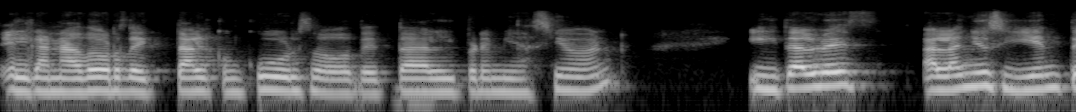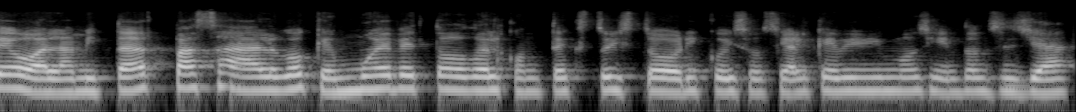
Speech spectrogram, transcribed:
el ganador de tal concurso o de tal premiación y tal vez al año siguiente o a la mitad pasa algo que mueve todo el contexto histórico y social que vivimos y entonces ya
